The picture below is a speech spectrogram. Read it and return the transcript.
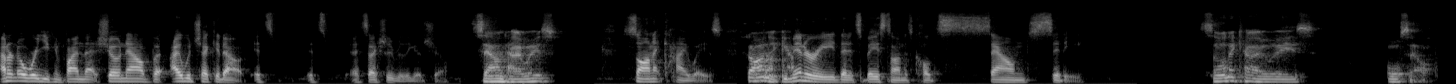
I don't know where you can find that show now, but I would check it out. It's, it's, it's actually a really good show. Sound Highways. Sonic Highways. The Sonic documentary that it's based on is called Sound City. Sonic Highways. Full South.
